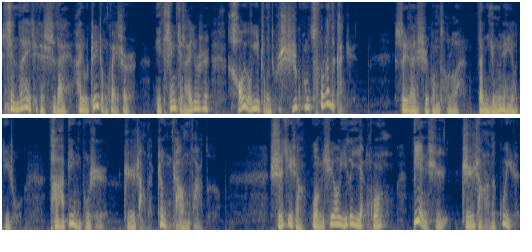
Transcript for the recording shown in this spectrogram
现在这个时代还有这种怪事儿。你听起来就是好有一种就是时光错乱的感觉，虽然时光错乱，但你永远要记住，它并不是职场的正常法则。实际上，我们需要一个眼光，辨识职场上的贵人。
